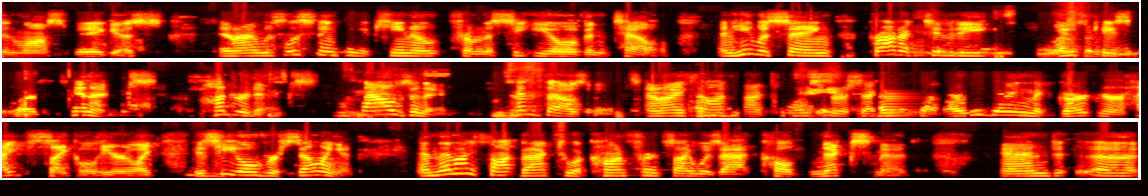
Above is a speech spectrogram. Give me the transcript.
in Las Vegas, and I was listening to the keynote from the CEO of Intel. And he was saying productivity use cases are 10x, 100x, 1000x. 10,000. And I thought, I paused for a second. Thought, are we getting the Gartner hype cycle here? Like, is he overselling it? And then I thought back to a conference I was at called NextMed. And uh,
